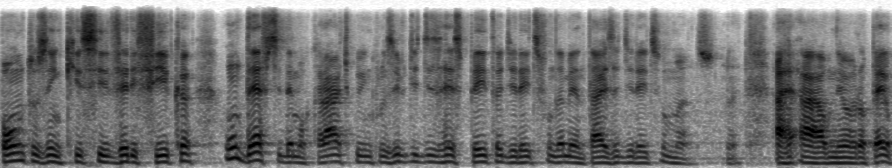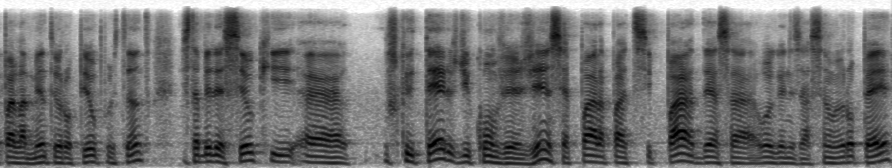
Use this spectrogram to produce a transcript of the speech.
pontos em que se verifica um déficit democrático, inclusive de desrespeito a direitos fundamentais, a direitos humanos. Né? A, a, União Europeia, o Parlamento Europeu, portanto, estabeleceu que uh, os critérios de convergência para participar dessa organização europeia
